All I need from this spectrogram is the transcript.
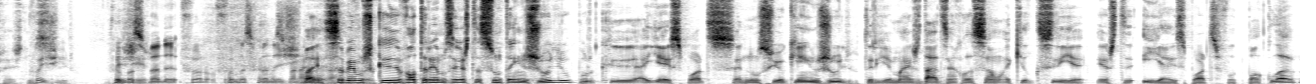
Pois, Foi sei. giro. Foi uma semana, foi, foi uma semana semana gira. Não, Bem, sabemos foi. que voltaremos a este assunto em julho, porque a EA Sports anunciou que em julho teria mais dados em relação àquilo que seria este EA Sports Football Club.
